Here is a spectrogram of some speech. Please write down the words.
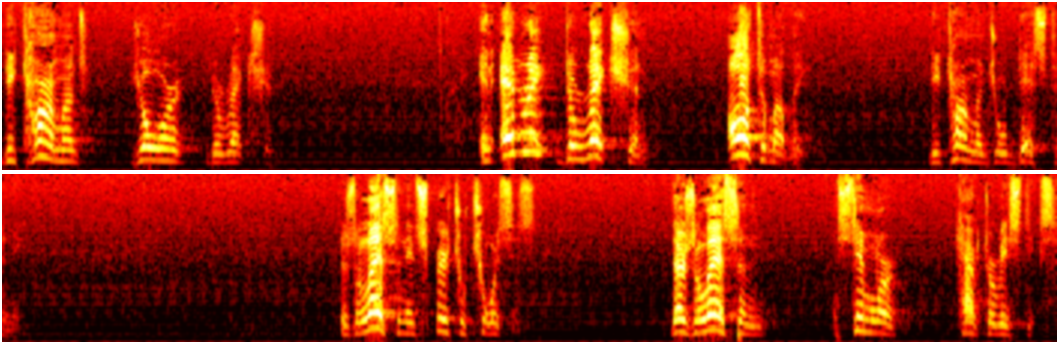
determines your direction. In every direction ultimately determines your destiny. There's a lesson in spiritual choices. There's a lesson in similar characteristics.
